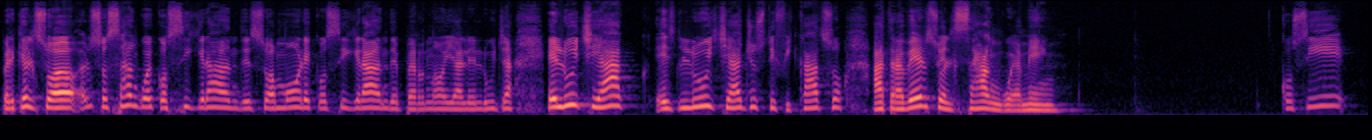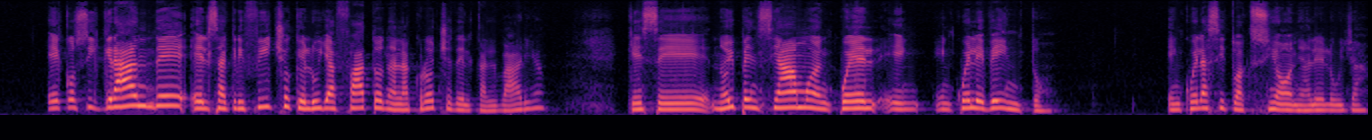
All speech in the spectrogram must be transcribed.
Perché il suo, il suo, sangue è così grande, il suo amore è così grande per noi, alleluia. E lui ci ha, e lui ci ha giustificato attraverso il sangue, amen. Così è così grande il sacrificio che lui ha fatto nella croce del Calvario che se noi pensiamo in, quel, in, in quell'evento, in quella situazione, alleluia,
